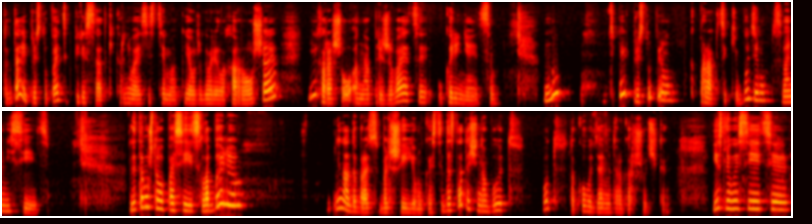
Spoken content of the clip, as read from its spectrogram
тогда и приступайте к пересадке. Корневая система, как я уже говорила, хорошая, и хорошо она приживается, укореняется. Ну, теперь приступим к практике. Будем с вами сеять. Для того, чтобы посеять лабелью, не надо брать большие емкости. Достаточно будет вот такого диаметра горшочка. Если вы сеете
